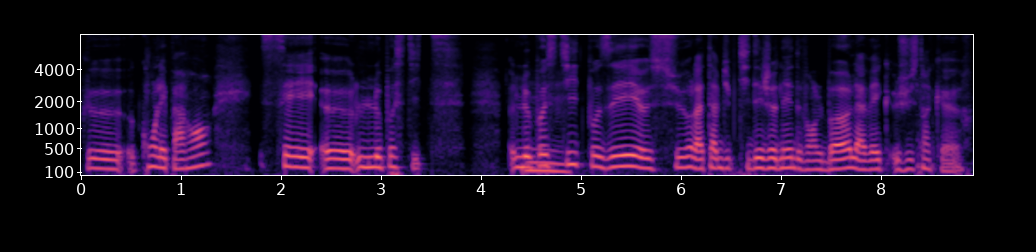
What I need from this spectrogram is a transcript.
que qu'ont les parents, c'est euh, le post-it. Le hmm. post-it posé euh, sur la table du petit déjeuner devant le bol avec juste un cœur.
